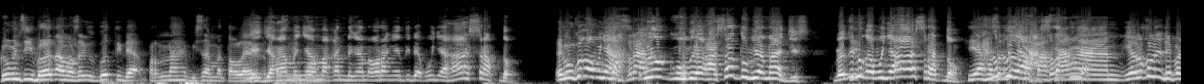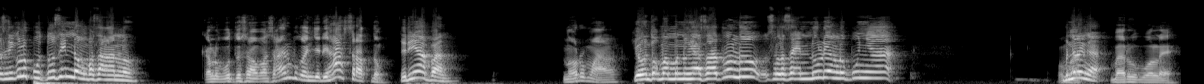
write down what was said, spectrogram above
Gue benci banget sama selingkuh. Gue tidak pernah bisa mentolerir. Ya jangan menyamakan dengan orang yang tidak punya hasrat dong. Emang gue gak punya hasrat? Lu gua bilang hasrat, lu bilang najis. Berarti lu gak punya hasrat dong. Ya hasrat lu punya hasrat pasangan. Ya lu kalau di selingkuh lu putusin dong pasangan lo. Kalau putus sama pasangan bukan jadi hasrat dong. Jadi apa? Normal. Ya untuk memenuhi hasrat lu, lu selesain dulu yang lu punya. Bener nggak? Baru boleh.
